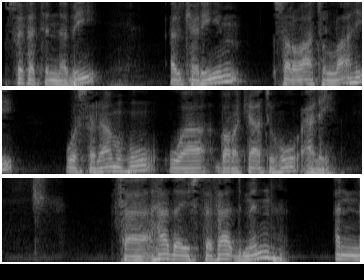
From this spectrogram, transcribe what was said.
صفة النبي الكريم صلوات الله وسلامه وبركاته عليه. فهذا يستفاد منه أن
